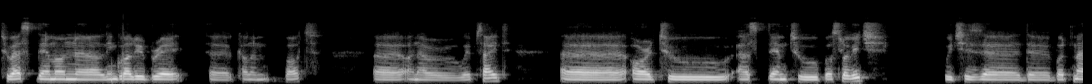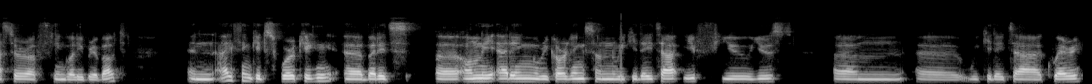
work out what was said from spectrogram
to ask them on uh, Lingua Libre column bot uh, on our website, uh, or to ask them to Poslovitch, which is the bot master of Lingua Libre bot. And I think it's working, but it's only adding recordings on Wikidata if you used um, Wikidata query.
